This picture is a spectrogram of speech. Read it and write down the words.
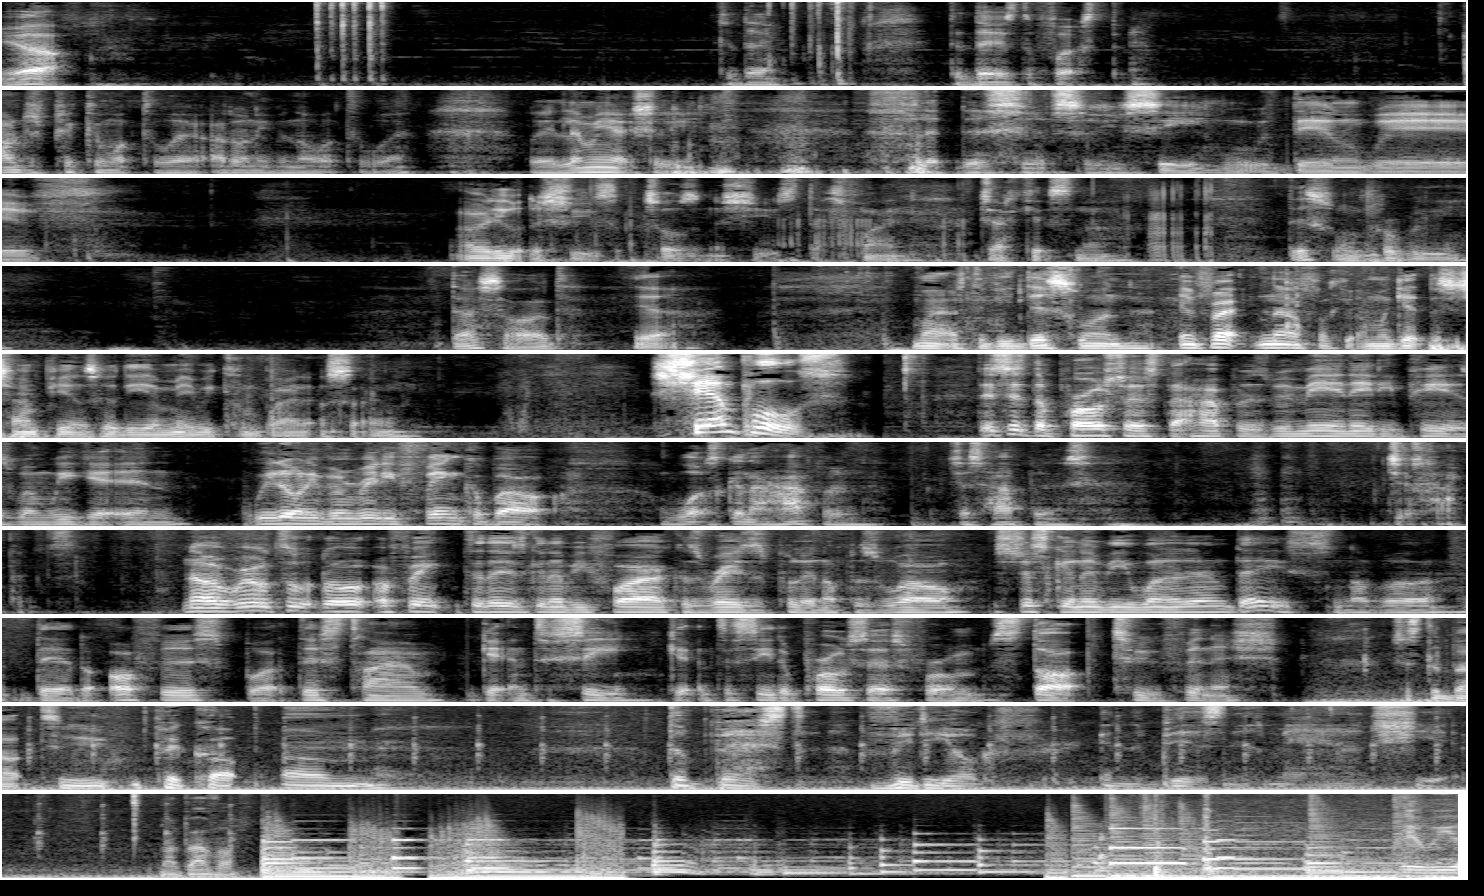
Yeah. Today. Today is the first day. I'm just picking what to wear. I don't even know what to wear. Wait, let me actually flip this shit so you see what we're dealing with. I already got the shoes. I've chosen the shoes. That's fine. Jackets now. This one probably. That's hard. Yeah. Might have to be this one. In fact, no, fuck it. I'm gonna get this Champions hoodie and maybe combine it or something. Shambles! This is the process that happens with me and ADP is when we get in. We don't even really think about what's gonna happen. It just happens. It just happens. No, real talk though, I think today's gonna be fire because Razor's pulling up as well. It's just gonna be one of them days. Another day at the office, but this time getting to see, getting to see the process from start to finish. Just about to pick up um the best videographer in the business, man. Shit. My brother.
